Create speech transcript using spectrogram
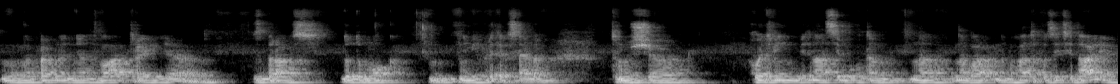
ну, напевно, дня два-три я збирався до думок, не міг прийти в себе, тому що Хоч він від нас і був там на, на, на багато позицій далі,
